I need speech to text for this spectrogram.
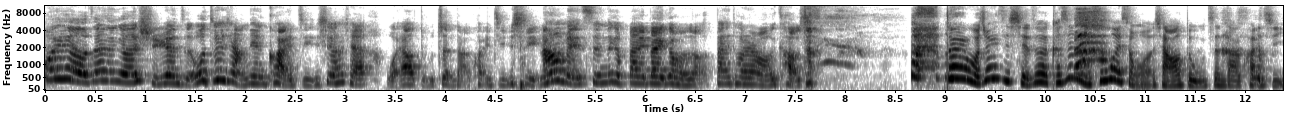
我也有在那个许愿纸，我最想念会计系，而且我要读正大会计系，然后每次那个拜拜干嘛说拜托让我考上。对，我就一直写这个。可是你是为什么想要读正大会计？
